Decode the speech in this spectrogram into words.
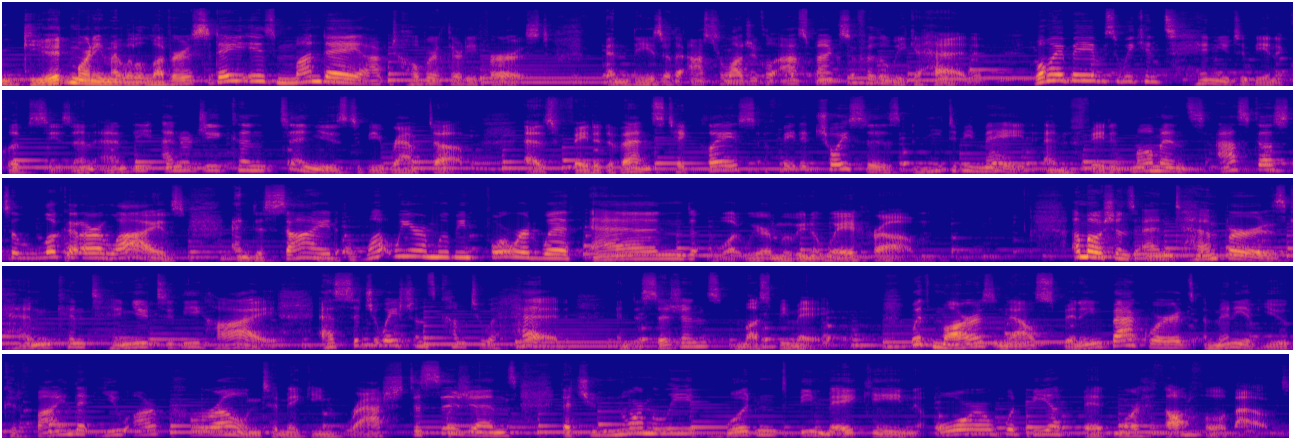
Good morning, my little lovers. Today is Monday, October 31st, and these are the astrological aspects for the week ahead. Well, my babes, we continue to be in eclipse season, and the energy continues to be ramped up. As fated events take place, fated choices need to be made, and fated moments ask us to look at our lives and decide what we are moving forward with and what we are moving away from. Emotions and tempers can continue to be high as situations come to a head and decisions must be made. With Mars now spinning backwards, many of you could find that you are prone to making rash decisions that you normally wouldn't be making or would be a bit more thoughtful about.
